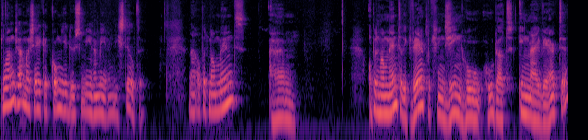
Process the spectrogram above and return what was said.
langzaam maar zeker kom je dus meer en meer in die stilte. Nou, op het moment. ehm, op het moment dat ik werkelijk ging zien hoe, hoe dat in mij werkte,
